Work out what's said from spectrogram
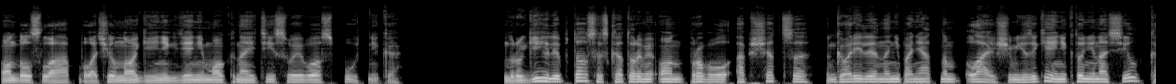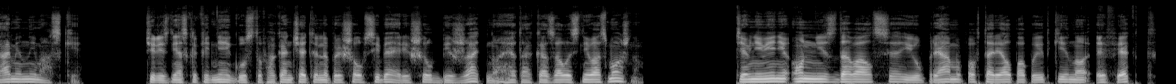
Он был слаб, волочил ноги и нигде не мог найти своего спутника. Другие лептосы, с которыми он пробовал общаться, говорили на непонятном лающем языке, и никто не носил каменной маски. Через несколько дней Густав окончательно пришел в себя и решил бежать, но это оказалось невозможным. Тем не менее, он не сдавался и упрямо повторял попытки, но эффект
